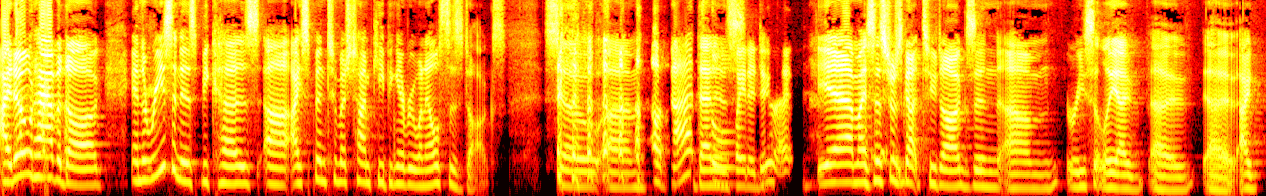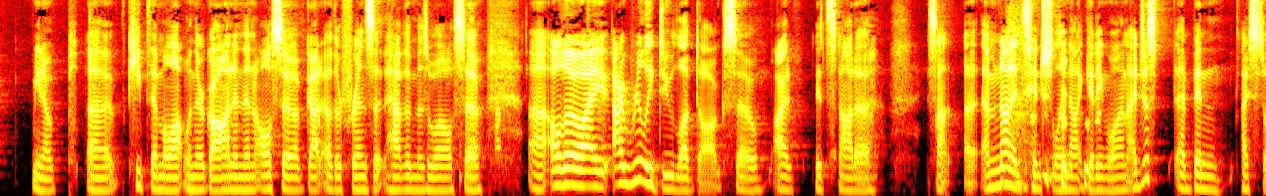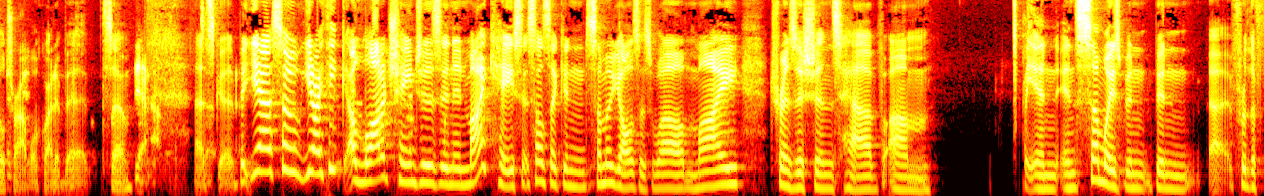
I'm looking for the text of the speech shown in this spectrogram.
I don't have a dog, and the reason is because uh, I spend too much time keeping everyone else's dogs. So um, oh, that's that the is, way to do it. Yeah, my sister's got two dogs, and um, recently I uh, uh, I you know uh, keep them a lot when they're gone. And then also i've got other friends that have them as well. So uh, although i i really do love dogs. So i it's not a it's not uh, i'm not intentionally not getting one. I just have been i still travel quite a bit. So yeah. that's good. But yeah so you know i think a lot of changes. And in my case it sounds like in some of y'all's as well my transitions have um in in some ways been been uh, for the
